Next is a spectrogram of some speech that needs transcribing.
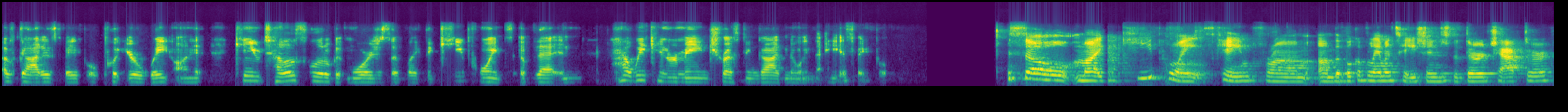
of God is faithful, put your wait on it. Can you tell us a little bit more just of like the key points of that and how we can remain trusting God knowing that He is faithful? So my key points came from um, the book of Lamentations, the third chapter,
